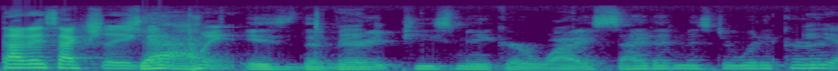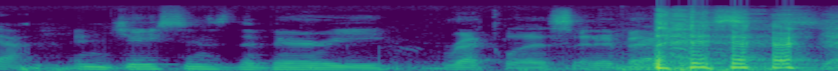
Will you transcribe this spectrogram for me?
that is actually a Jack good point. is the to make. very peacemaker, wise side of Mr. Whittaker, Yeah. and Jason's the very Reckless and reckless. adventurous. yeah.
